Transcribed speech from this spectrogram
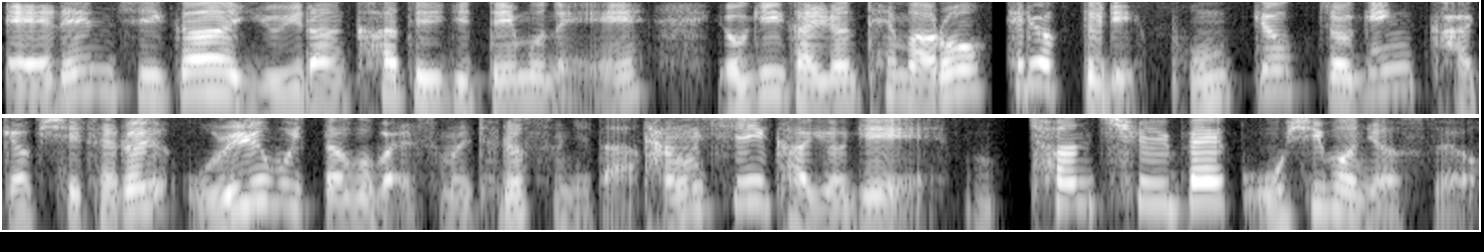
LNG가 유일한 카드이기 때문에 여기 관련 테마로 세력들이 본격적인 가격 시세를 올리고 있다고 말씀을 드렸습니다. 당시 가격이 1,750원이었어요.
